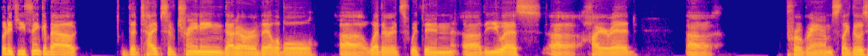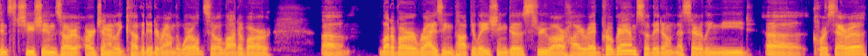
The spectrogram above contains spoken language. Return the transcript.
But if you think about the types of training that are available, uh, whether it's within uh, the U.S. Uh, higher ed uh, programs, like those institutions are are generally coveted around the world. So a lot of our um, a lot of our rising population goes through our higher ed program, so they don't necessarily need uh, Coursera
